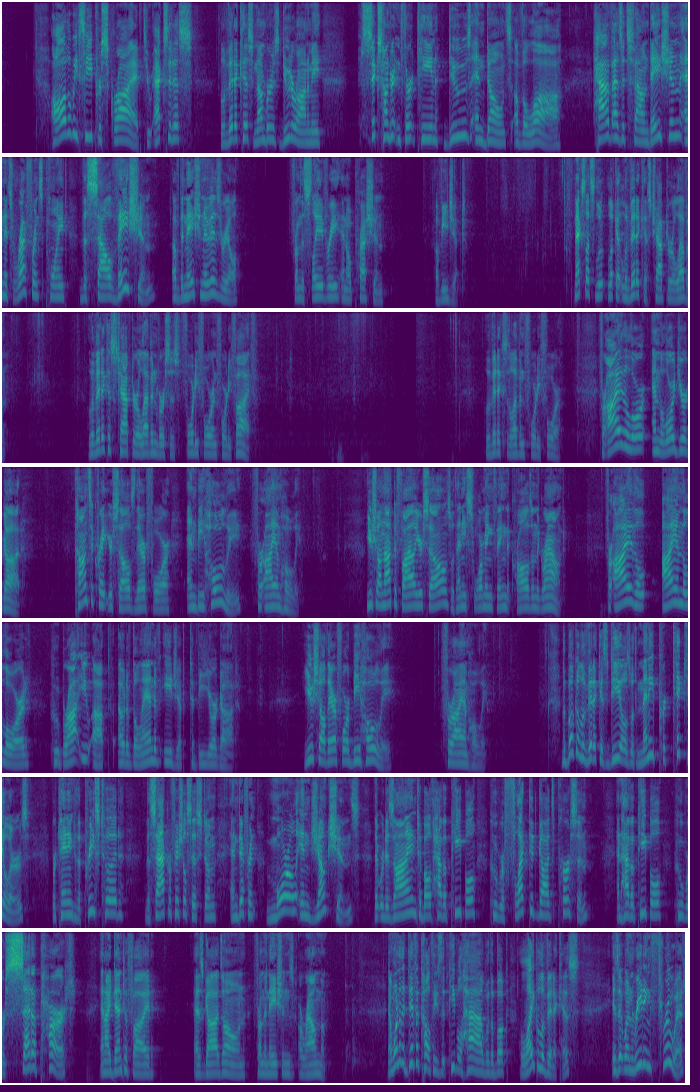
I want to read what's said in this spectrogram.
All that we see prescribed through Exodus, Leviticus, Numbers, Deuteronomy, 613 do's and don'ts of the law have as its foundation and its reference point the salvation of the nation of Israel from the slavery and oppression of Egypt. Next, let's look at Leviticus chapter 11. Leviticus chapter 11, verses 44 and 45. Leviticus 11:44 For I the Lord am the Lord your God. Consecrate yourselves therefore and be holy for I am holy. You shall not defile yourselves with any swarming thing that crawls on the ground. For I the I am the Lord who brought you up out of the land of Egypt to be your God. You shall therefore be holy for I am holy. The book of Leviticus deals with many particulars pertaining to the priesthood, the sacrificial system, and different moral injunctions that were designed to both have a people who reflected God's person and have a people who were set apart and identified as God's own from the nations around them. Now, one of the difficulties that people have with a book like Leviticus is that when reading through it,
